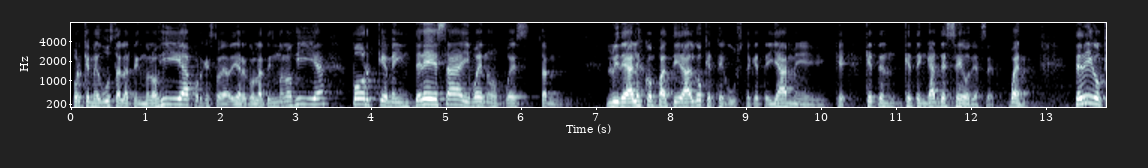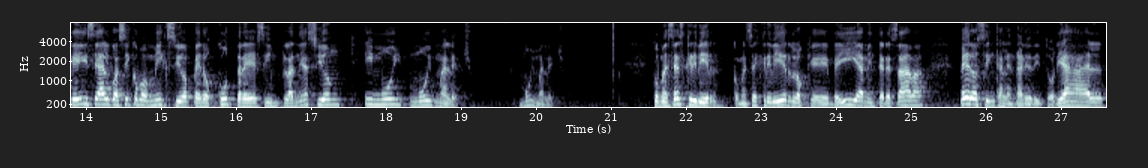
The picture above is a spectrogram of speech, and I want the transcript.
Porque me gusta la tecnología, porque estoy a diario con la tecnología, porque me interesa y bueno, pues lo ideal es compartir algo que te guste, que te llame, que, que, tengas deseo de hacer. Bueno, te digo que hice algo así como Mixio, pero cutre, sin planeación y muy, muy mal hecho. Muy mal hecho. Comencé a escribir, comencé a escribir lo que veía, me interesaba, pero sin calendario editorial,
